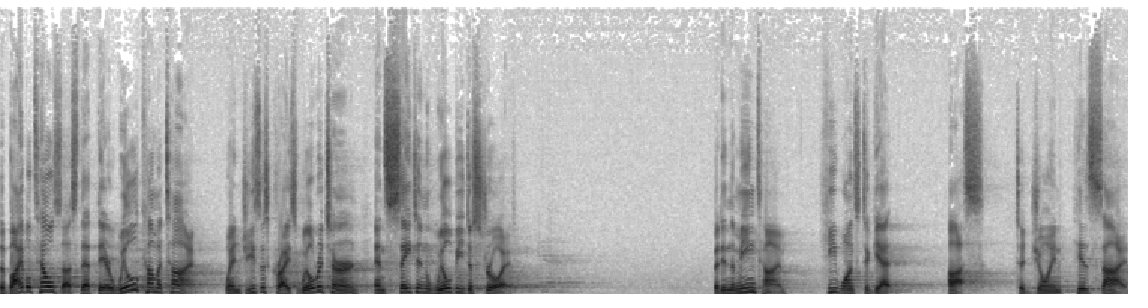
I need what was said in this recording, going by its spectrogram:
The Bible tells us that there will come a time when Jesus Christ will return and Satan will be destroyed. But in the meantime, he wants to get us to join his side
